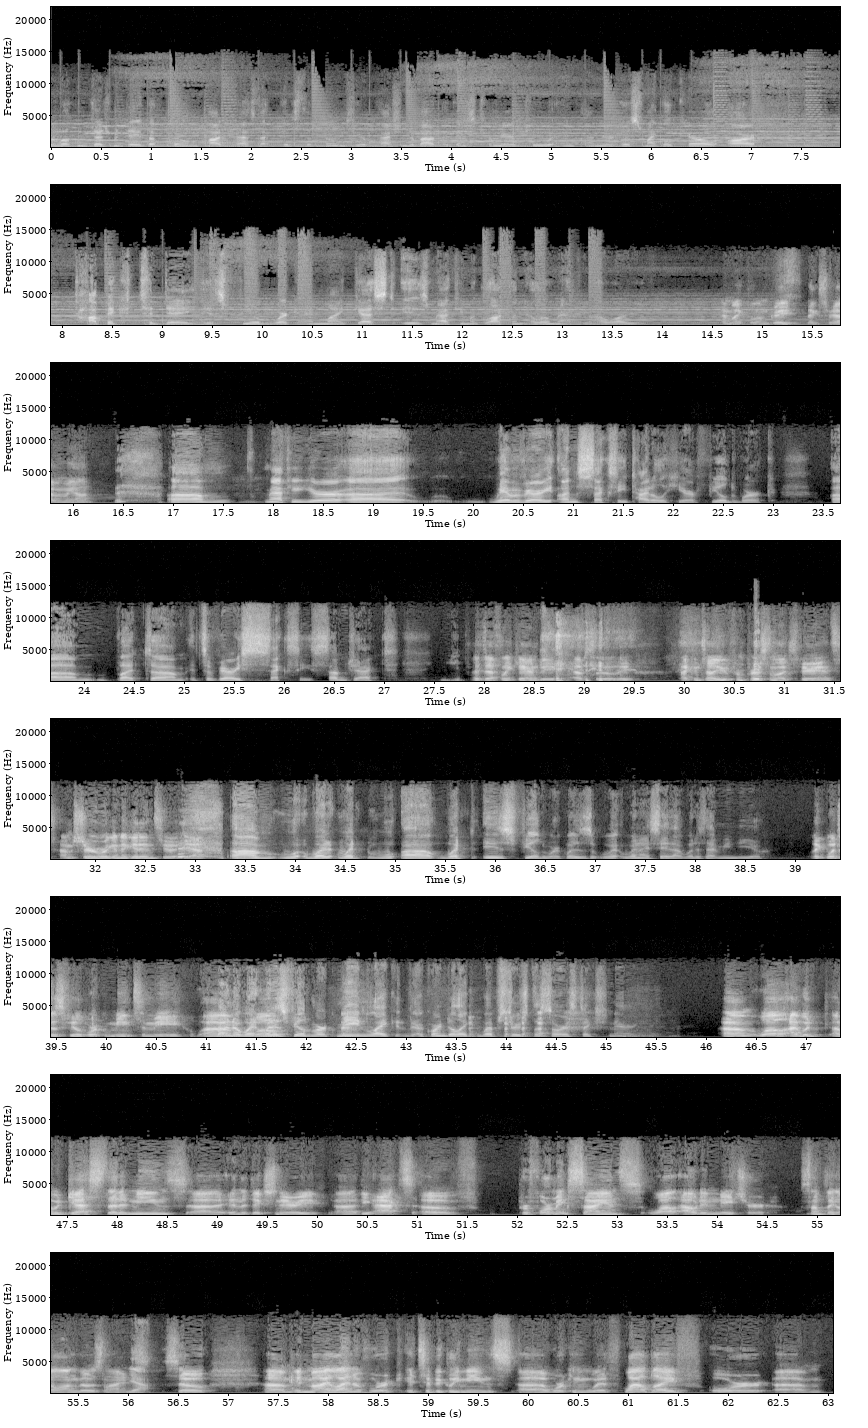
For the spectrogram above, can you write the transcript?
Hello and welcome to Judgment Day, the film podcast that pits the films you're passionate about against Terminator 2. And I'm your host, Michael Carroll. Our topic today is field work, and my guest is Matthew McLaughlin. Hello, Matthew. How are you? Hi, Michael. I'm great. Thanks for having me on. Um, Matthew, you're. Uh, we have a very unsexy title here, field work, um, but um, it's a very sexy subject. It definitely can be. Absolutely. I can tell you from personal experience. I'm sure we're going to get into it. Yeah. Um, what what uh, what is field work? What is when I say that? What does that mean to you? Like, what does field work mean to me? Um, no, no. What, well, what does field work mean? Like, according to like Webster's Thesaurus Dictionary. Um, well, I would I would guess that it means uh, in the dictionary uh, the act of performing science while out in nature, something along those lines. Yeah. So um, in my line of work, it typically means uh, working with wildlife or um,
